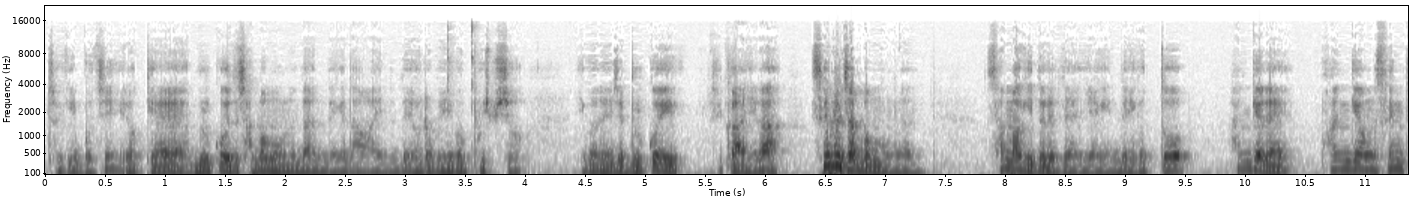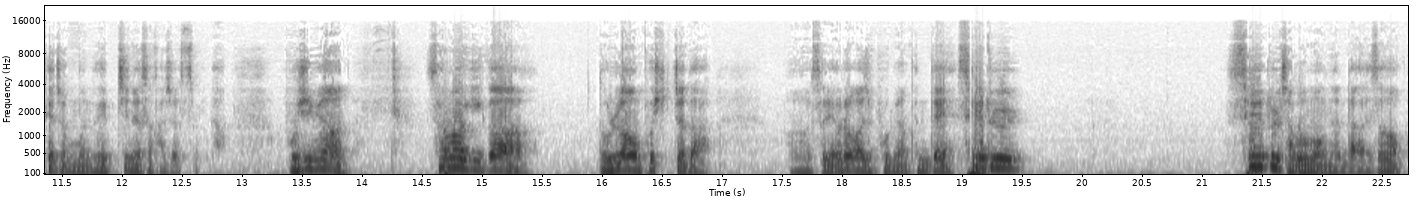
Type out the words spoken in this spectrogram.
저기 뭐지 이렇게 물고기도 잡아먹는다는 게 나와 있는데 여러분 이건 보십시오. 이거는 이제 물고기가 아니라 새를 잡아먹는 사마귀들에 대한 이야기인데 이것도 한결의 환경 생태 전문 웹진에서 가져왔습니다. 보시면 사마귀가 놀라운 포식자다. 어, 그래서 여러 가지 보면 근데 새를 새를 잡아먹는다. 그래서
